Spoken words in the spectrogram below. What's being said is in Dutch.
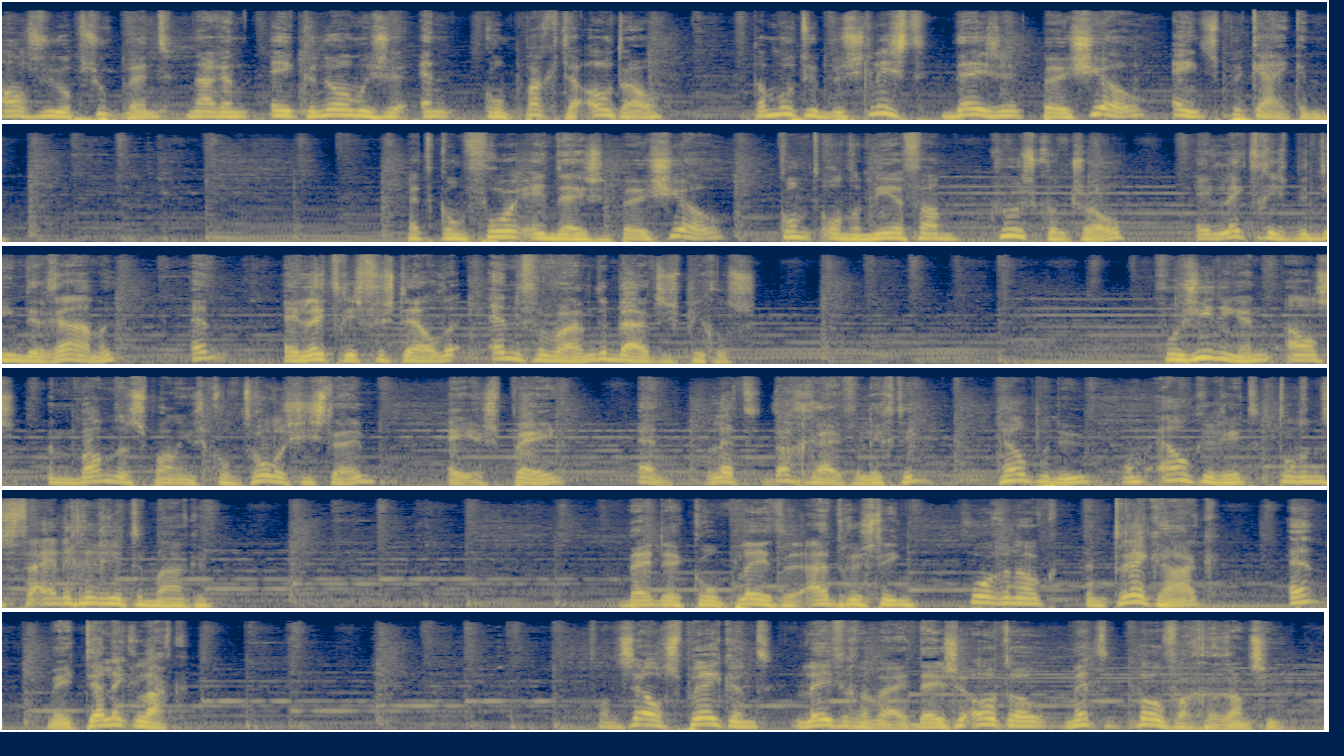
Als u op zoek bent naar een economische en compacte auto, dan moet u beslist deze Peugeot eens bekijken. Het comfort in deze Peugeot komt onder meer van cruise control, elektrisch bediende ramen en elektrisch verstelde en verwarmde buitenspiegels. Voorzieningen als een bandenspanningscontrolesysteem, ESP en LED dagrijverlichting helpen u om elke rit tot een veilige rit te maken. Bij de complete uitrusting horen ook een trekhaak en metallic lak. Vanzelfsprekend leveren wij deze auto met BOVAG-garantie.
